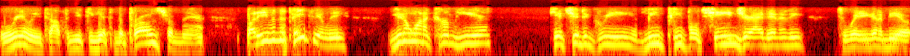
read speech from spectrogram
really tough and you could get to the pros from there. But even the Patriot League, you don't want to come here, get your degree, meet people, change your identity to where you're going to be a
